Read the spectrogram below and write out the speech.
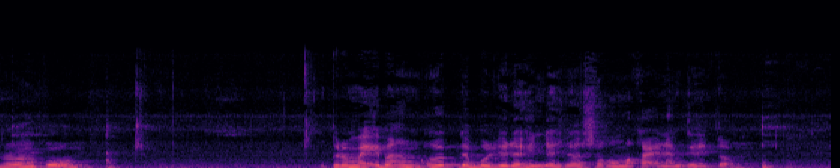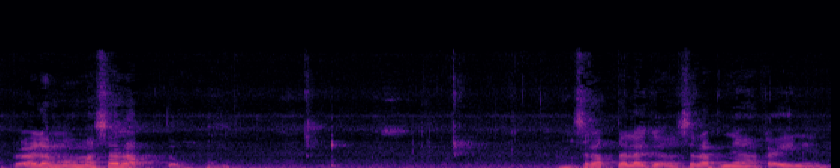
Ewan ko. Pero may ibang OFW na hindi sila kumakain ng ganito. Pero alam mo, masarap to. Ang sarap talaga. Ang sarap niya kainin.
